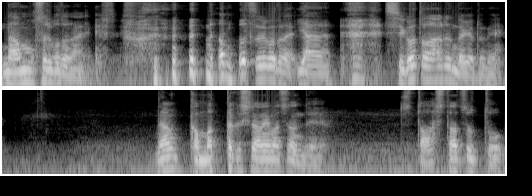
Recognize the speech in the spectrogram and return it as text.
何もすることない。何もすることない。いや、仕事はあるんだけどね。なんか全く知らない街なんで、ちょっと明日ちょっと、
